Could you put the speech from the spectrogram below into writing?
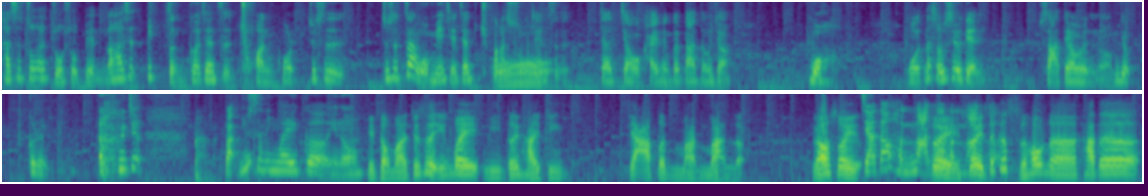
他是坐在左手边，然后他是一整个这样子穿过，就是就是在我面前这样把手这样子、这样教我开那个大灯，我讲哇，我那时候是有点傻掉了，你知道吗？就个人，然 后就把又是另外一个，you know，你懂吗？就是因为你对他已经加分满满了，然后所以加到很满对，满所以这个时候呢，他的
